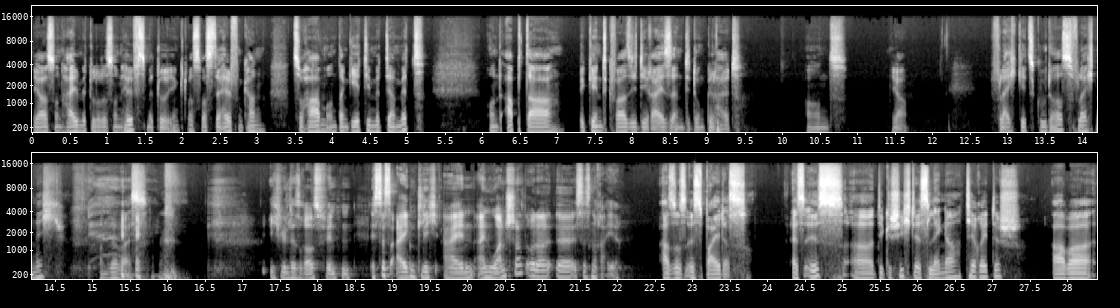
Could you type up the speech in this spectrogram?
ja so ein Heilmittel oder so ein Hilfsmittel, irgendwas, was dir helfen kann, zu haben. Und dann geht die mit der mit. Und ab da beginnt quasi die Reise in die Dunkelheit. Und ja, Vielleicht geht es gut aus, vielleicht nicht. Und wer weiß. ich will das rausfinden. Ist das eigentlich ein, ein One-Shot oder äh, ist das eine Reihe? Also es ist beides. Es ist, äh, die Geschichte ist länger theoretisch, aber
